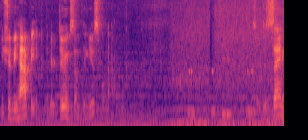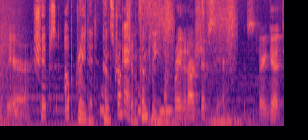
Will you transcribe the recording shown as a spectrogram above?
You should be happy that you're doing something useful now. So the Zang here Ships upgraded. Construction Okay. complete. upgraded our ships here. This is very good.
